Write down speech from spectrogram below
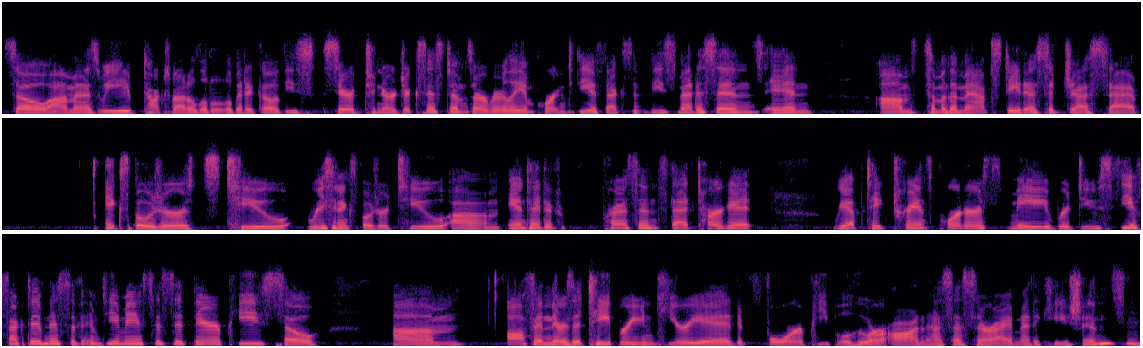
So, um, as we talked about a little bit ago, these serotonergic systems are really important to the effects of these medicines. And um, some of the MAPS data suggests that exposures to recent exposure to um, antidepressants that target reuptake transporters may reduce the effectiveness of MDMA assisted therapy. So, um, often there's a tapering period for people who are on SSRI medications. Hmm.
